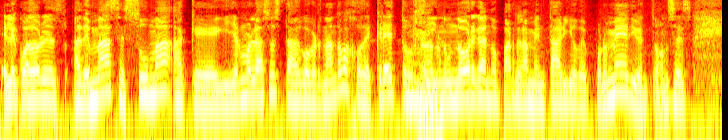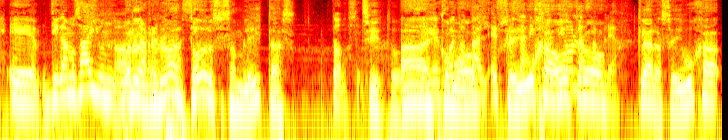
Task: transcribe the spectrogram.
el Ecuador es, además se suma a que Guillermo Lazo está gobernando bajo decreto, Claro. sin un órgano parlamentario de por medio, entonces, eh, digamos, hay un... Perdón, ¿renuevan todos los asambleístas? Todo, sí. Sí, todo. Ah, Sí, es fue como total. Es se se otro, asamblea. claro, se dibuja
